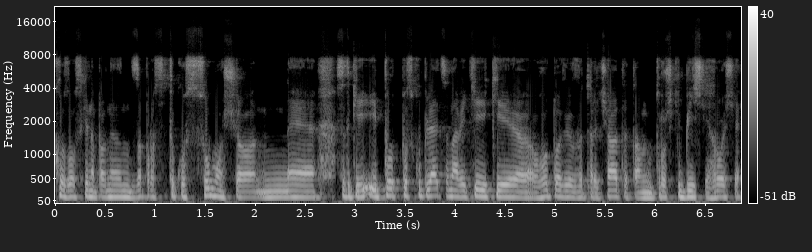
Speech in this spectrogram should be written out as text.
Козовський, напевне, запросить таку суму, що не все таки і по- поскупляються навіть ті, які готові витрачати там трошки більші гроші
